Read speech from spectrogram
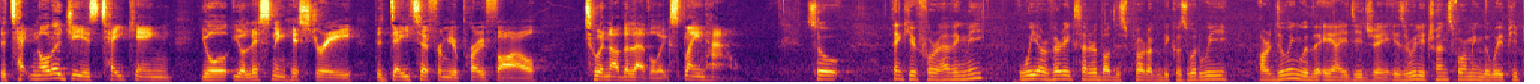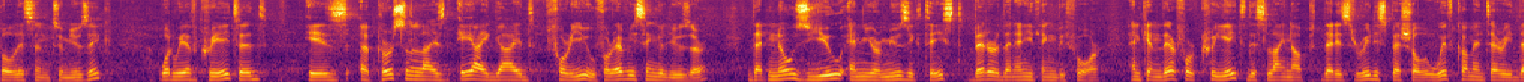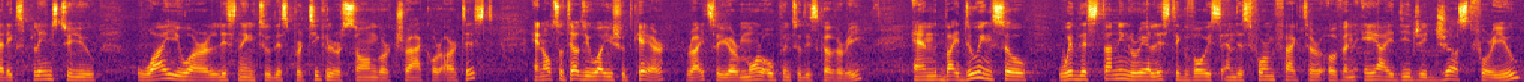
The technology is taking your, your listening history, the data from your profile to another level. Explain how. So, thank you for having me. We are very excited about this product because what we are doing with the AI DJ is really transforming the way people listen to music. What we have created is a personalized AI guide for you, for every single user, that knows you and your music taste better than anything before and can therefore create this lineup that is really special with commentary that explains to you why you are listening to this particular song or track or artist and also tells you why you should care, right? So you're more open to discovery. And by doing so, with this stunning realistic voice and this form factor of an AI DJ just for you,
